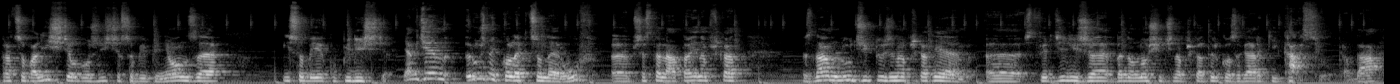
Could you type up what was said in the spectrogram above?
pracowaliście, odłożyliście sobie pieniądze i sobie je kupiliście. Ja widziałem różnych kolekcjonerów e, przez te lata i na przykład znam ludzi, którzy na przykład, nie wiem, e, stwierdzili, że będą nosić na przykład tylko zegarki Casio, prawda?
